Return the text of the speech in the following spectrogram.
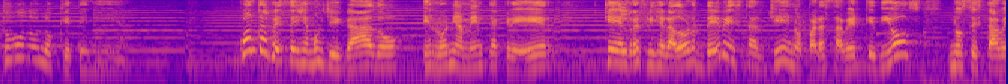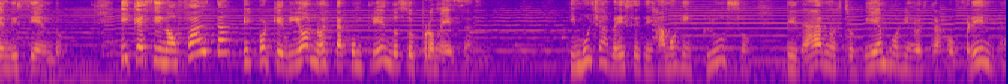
todo lo que tenía. ¿Cuántas veces hemos llegado erróneamente a creer que el refrigerador debe estar lleno para saber que Dios nos está bendiciendo? Y que si nos falta es porque Dios no está cumpliendo sus promesas. Y muchas veces dejamos incluso de dar nuestros diezmos y nuestras ofrendas.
